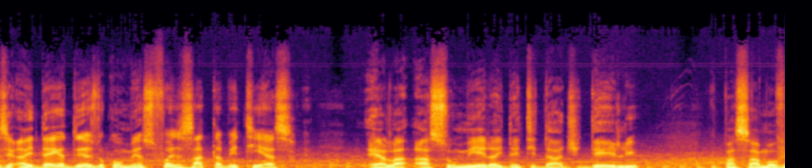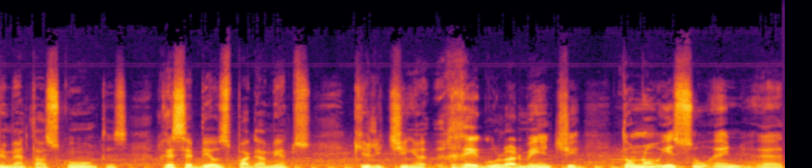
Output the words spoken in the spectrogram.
Quer dizer, a ideia desde o começo foi exatamente essa. Ela assumir a identidade dele e passar a movimentar as contas, receber os pagamentos que ele tinha regularmente. Então não, isso é, é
